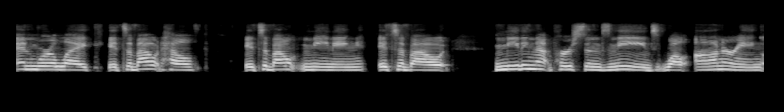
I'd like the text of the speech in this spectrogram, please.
and we're like, it's about health, it's about meaning, it's about meeting that person's needs while honoring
